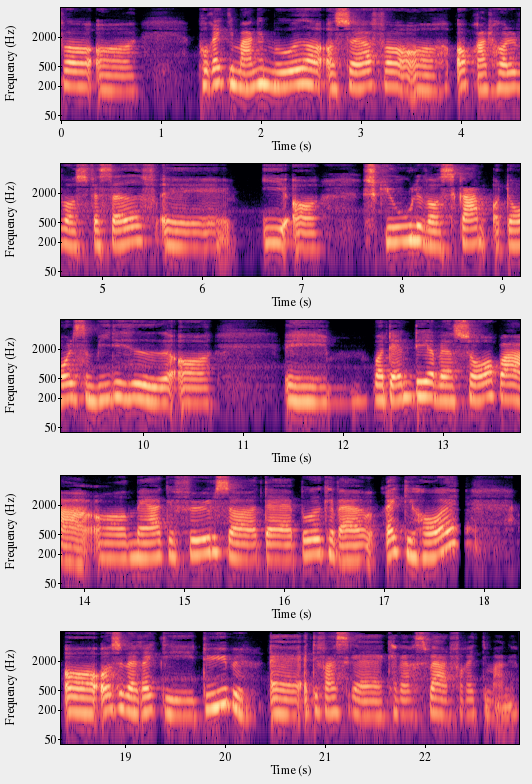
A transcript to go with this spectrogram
for at på rigtig mange måder at sørge for at opretholde vores facade øh, i at skjule vores skam og dårlig samvittighed og øh, hvordan det at være sårbar og mærke følelser, der både kan være rigtig høje og også være rigtig dybe, øh, at det faktisk er, kan være svært for rigtig mange.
